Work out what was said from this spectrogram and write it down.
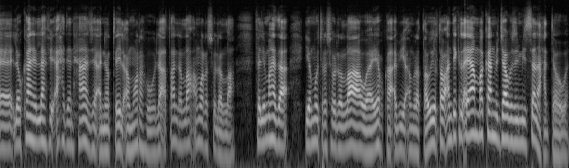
لو كان الله في أحد حاجة أن يطيل عمره لأطال الله عمر رسول الله. فلماذا يموت رسول الله ويبقى أبي عمره طويل طبعا ذيك الأيام ما كان متجاوز المئة سنة حتى هو.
